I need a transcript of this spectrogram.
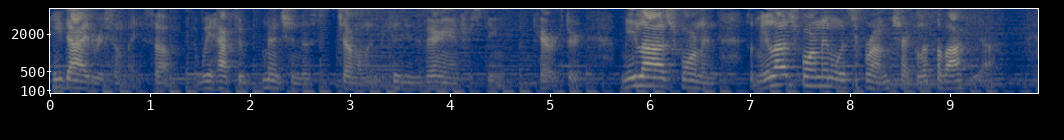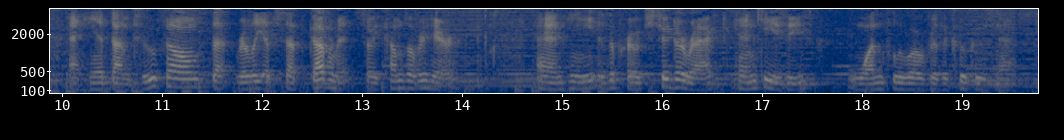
he died recently, so we have to mention this gentleman because he's a very interesting character. Milos Forman. So, Milos Forman was from Czechoslovakia, and he had done two films that really upset the government. So, he comes over here and he is approached to direct Ken Kesey's One Flew Over the Cuckoo's Nest.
